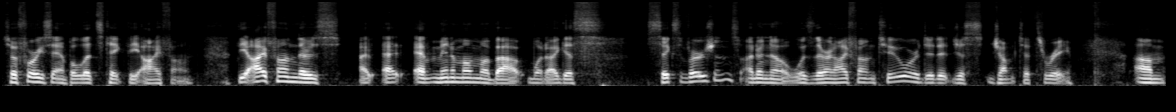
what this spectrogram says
So for example, let's take the iPhone. The iPhone, there's at, at minimum about what I guess six versions. I don't know. Was there an iPhone 2 or did it just jump to three? Um,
